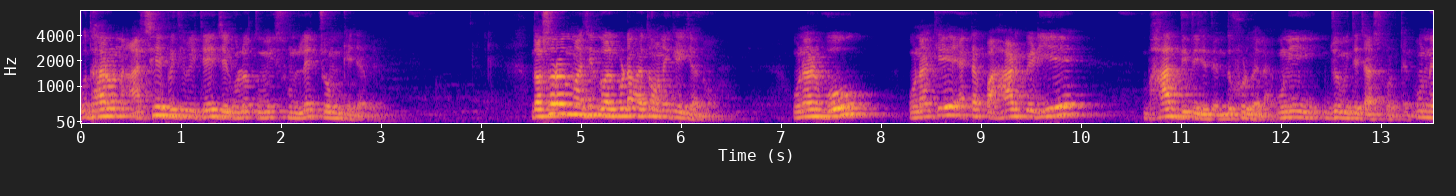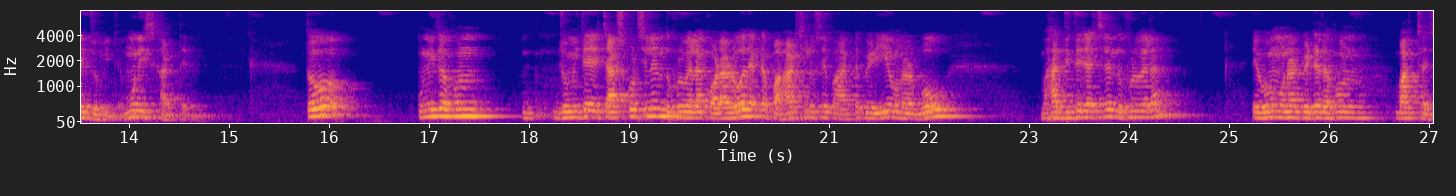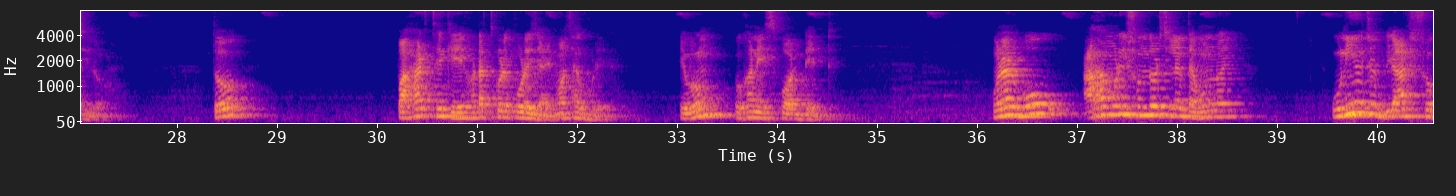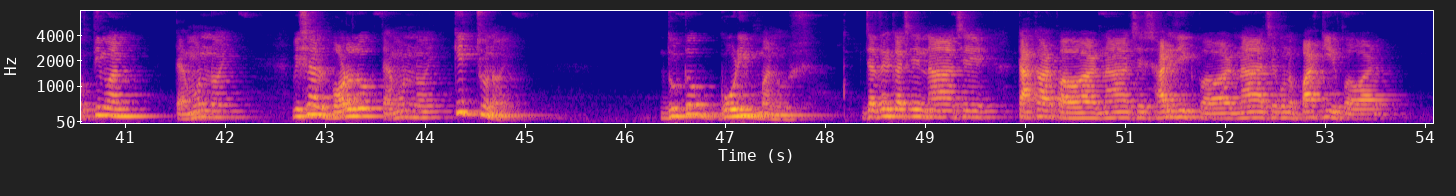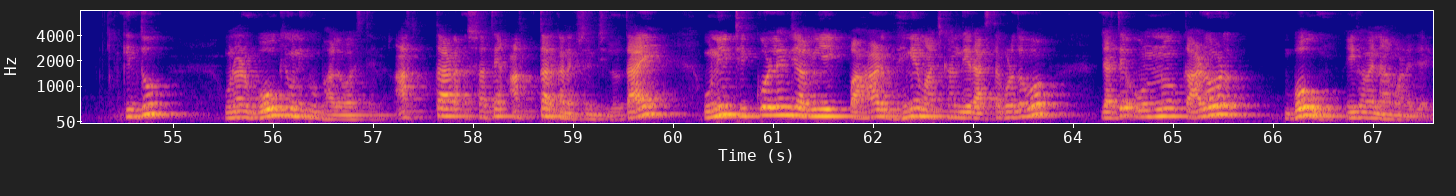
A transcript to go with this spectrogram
উদাহরণ আছে পৃথিবীতে যেগুলো তুমি শুনলে চমকে যাবে। দশরথ মাঝির গল্পটা হয়তো অনেকেই জানো। ওনার বউ ওনাকে একটা পাহাড় পেরিয়ে ভাত দিতে যেতেন দুপুরবেলা। উনি জমিতে চাষ করতেন, অন্যের জমিতে, মুনিশ খাটতেন। তো উনি তখন জমিতে চাষ করছিলেন, দুপুরবেলা কড়া রোদ, একটা পাহাড় ছিল, সেই পাহাড়টা পেরিয়ে ওনার বউ ভাত দিতে যাচ্ছিলেন দুপুরবেলা এবং ওনার পেটে তখন বাচ্চা ছিল। তো পাহাড় থেকে হঠাৎ করে পড়ে যায় মাথা ঘুরে এবং ওখানে স্পট ডেট। ওনার বউ আহামরি সুন্দর ছিলেন তেমন নয়, উনিও যে বিরাট শক্তিমান তেমন নয়, বিশাল বড় লোক তেমন নয়, কিচ্ছু নয়। দুটো গরিব মানুষ যাদের কাছে না আছে টাকার পাওয়ার না আছে শারীরিক পাওয়ার না আছে কোনো পার্টির পাওয়ার কিন্তু ওনার বউকে উনি খুব ভালোবাসতেন। আত্মার সাথে আত্মার কানেকশন ছিল। তাই উনি ঠিক করলেন যে আমি এই পাহাড় ভেঙে মাঝখান দিয়ে রাস্তা করে দেবো যাতে অন্য কারোর বউ এইভাবে না মারা যায়।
